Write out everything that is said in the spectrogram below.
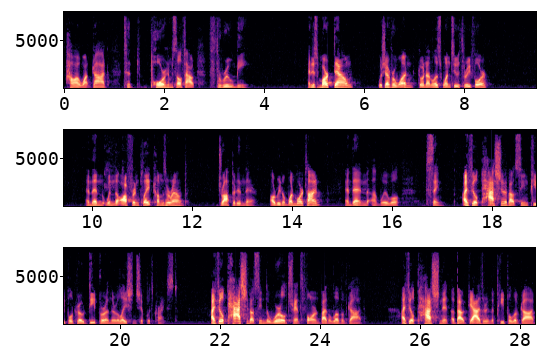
how I want God to pour himself out through me. And just mark down whichever one, going down the list one, two, three, four. And then when the offering plate comes around, drop it in there. I'll read them one more time, and then um, we will sing. I feel passionate about seeing people grow deeper in their relationship with Christ. I feel passionate about seeing the world transformed by the love of God. I feel passionate about gathering the people of God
